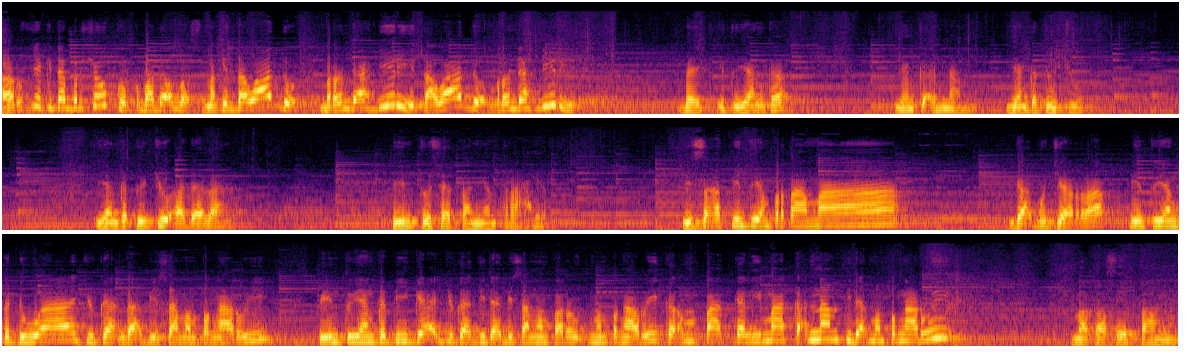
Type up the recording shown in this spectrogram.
Harusnya kita bersyukur kepada Allah. Semakin tawaduk merendah diri. Tawaduk merendah diri. Baik itu yang ke yang keenam. Yang ketujuh. Yang ketujuh adalah pintu setan yang terakhir. Di saat pintu yang pertama nggak mujarab, pintu yang kedua juga nggak bisa mempengaruhi, pintu yang ketiga juga tidak bisa mempengaruhi, keempat, kelima, keenam tidak mempengaruhi, maka setan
